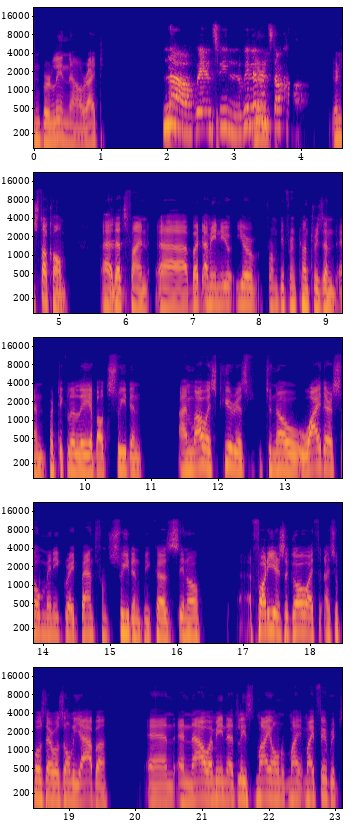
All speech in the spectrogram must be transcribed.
in Berlin now, right? No. no, we're in sweden we live in in- stockholm You're in Stockholm. Uh, Mhm. That's fine. Uh, but I mean, you, you're from different countries, and and particularly about Sweden. I'm always curious to know why there are so many great bands from Sweden. Because you know, 40 years ago, I, I suppose there was only ABBA, and and now, I mean, at least my own my my favorite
